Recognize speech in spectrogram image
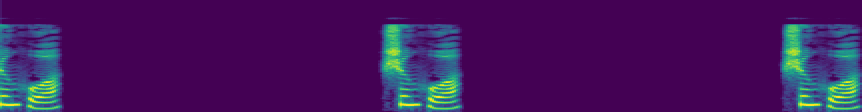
生活生活生活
